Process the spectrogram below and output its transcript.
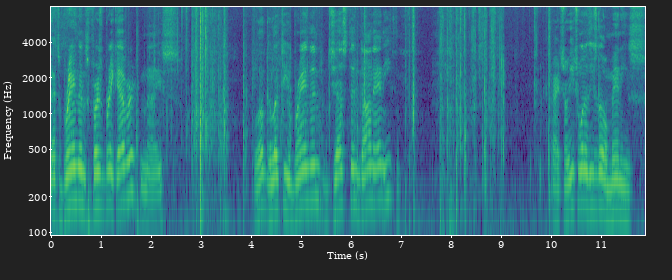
That's Brandon's first break ever. Nice. Well, good luck to you, Brandon, Justin, Don, and Ethan. Alright, so each one of these little minis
